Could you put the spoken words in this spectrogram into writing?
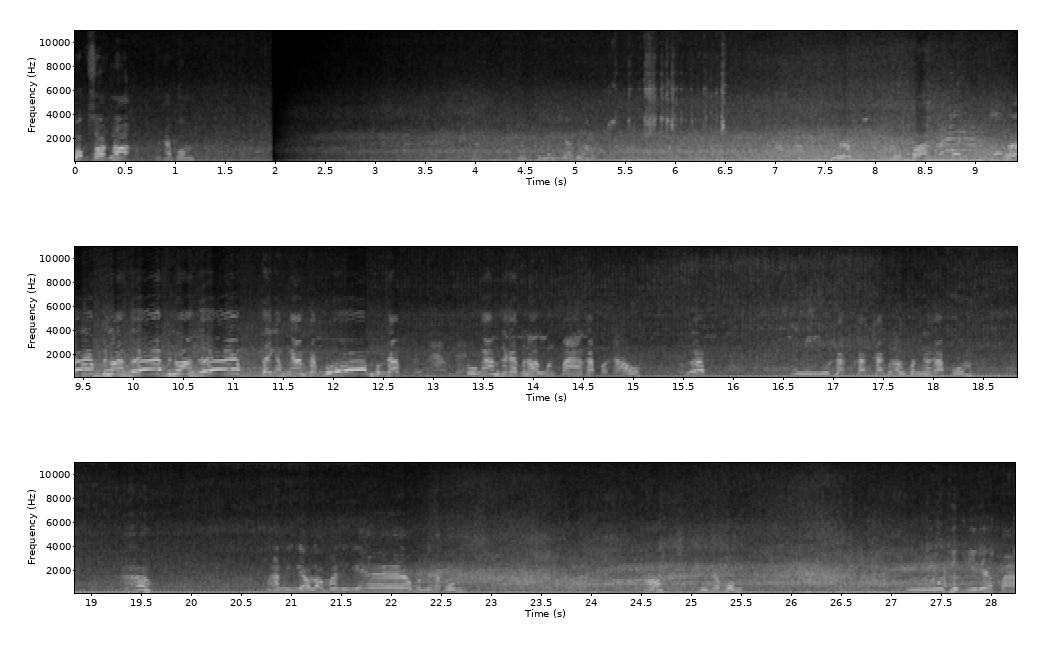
หกศอกเนาะนะครับผมยกขึ้นมาอีกแล้วพี่น้องเอ๊บหลบปะเอ๊บพี่น้องเอ๊บพี่น้องเอ๊บใส่งามๆครับผมผมครับตัวงามใช่ครับพี่น้องมันป่าครับปลาเขาเอ๊บอู้คักคักคักพี่น้องคนนะครับผมเอ้า มันอีกแล้วแล้วมันอีกแล้วผมนะครับผมเนาะนี่ครับผมโอ้ถึงดีเนี่ยปลา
